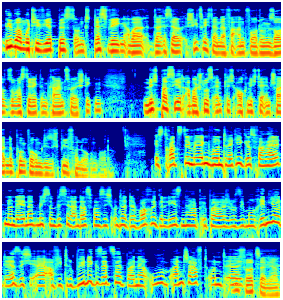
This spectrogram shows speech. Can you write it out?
übermotiviert bist und deswegen, aber da ist der Schiedsrichter in der Verantwortung, soll sowas direkt im Keim zu ersticken. Nicht passiert, aber schlussendlich auch nicht der entscheidende Punkt, warum dieses Spiel verloren wurde. Ist trotzdem irgendwo ein dreckiges Verhalten und erinnert mich so ein bisschen an das, was ich unter der Woche gelesen habe über José Mourinho, der sich äh, auf die Tribüne gesetzt hat bei einer U-Mannschaft und äh, U14, ja.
